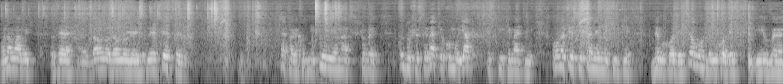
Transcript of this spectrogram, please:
воно, мабуть, вже е, давно-давно не, не чистили. Це переходники у нас, щоб до 6 метрів, кому як, скільки метрів. Воно чиститься ним не тільки димоходи в цьому, димоходи і в е,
